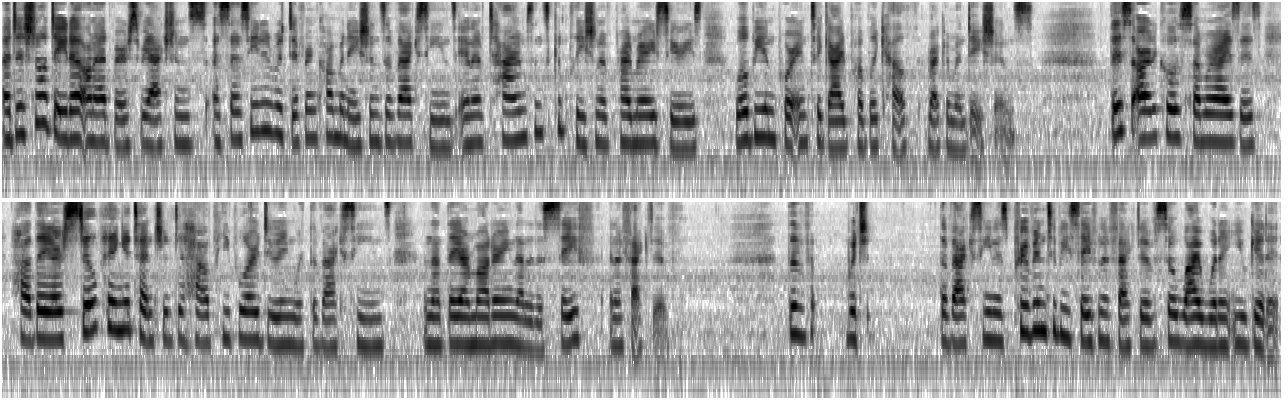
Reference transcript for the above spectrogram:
Additional data on adverse reactions associated with different combinations of vaccines and of time since completion of primary series will be important to guide public health recommendations. This article summarizes how they are still paying attention to how people are doing with the vaccines and that they are monitoring that it is safe and effective. The which the vaccine is proven to be safe and effective, so why wouldn't you get it?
